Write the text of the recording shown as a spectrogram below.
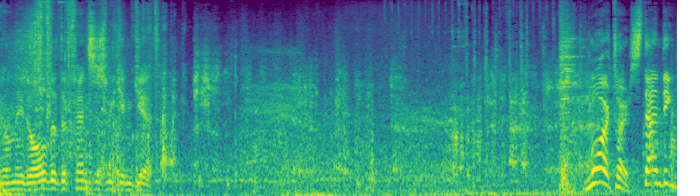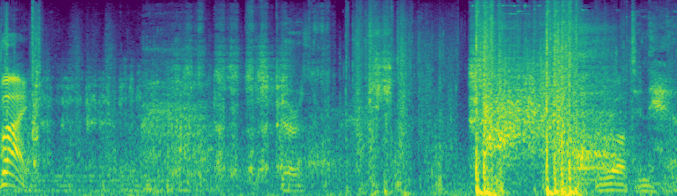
We'll need all the defenses we can get. Mortar, standing by. There's... Rotten hell.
